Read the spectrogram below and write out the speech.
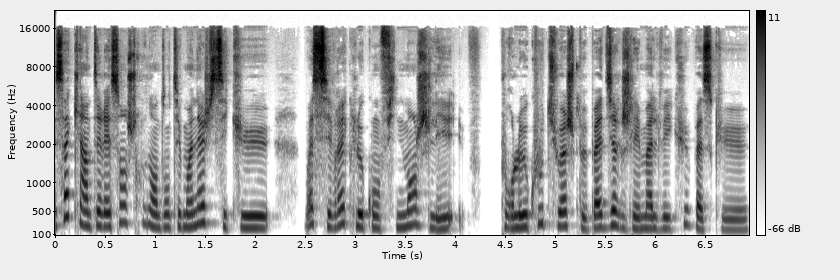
ça qui est intéressant, je trouve, dans ton témoignage, c'est que moi, c'est vrai que le confinement, je l'ai. Pour le coup, tu vois, je peux pas dire que je l'ai mal vécu parce que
